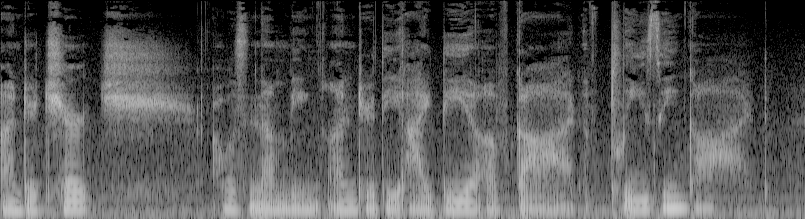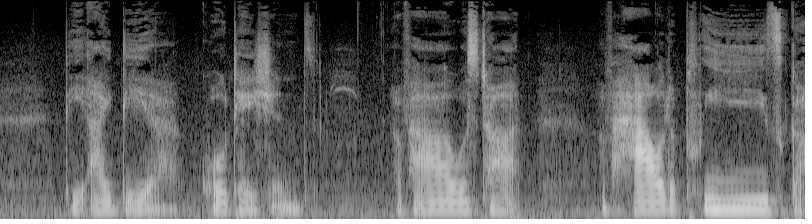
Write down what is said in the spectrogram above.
under church, I was numbing under the idea of God, of pleasing God, the idea, quotations, of how I was taught of how to please God.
